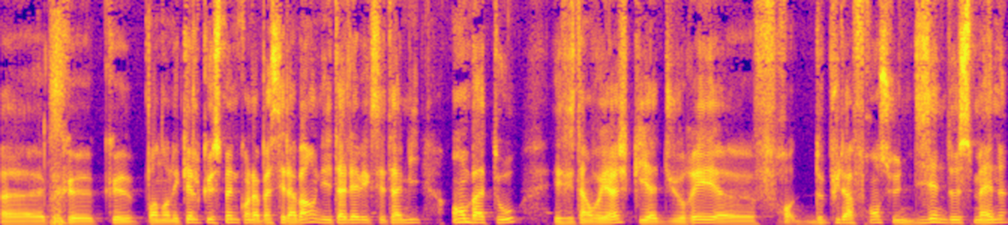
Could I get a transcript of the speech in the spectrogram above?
euh, que, que, pendant les quelques semaines qu'on a passé là-bas. On est allé avec cet ami en bateau et c'est un voyage qui a duré euh, depuis la France une dizaine de semaines.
